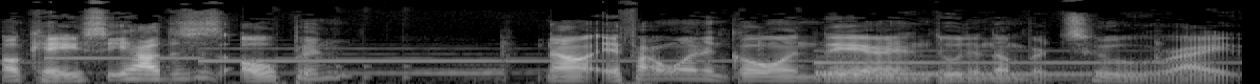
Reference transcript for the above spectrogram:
Okay, you see how this is open? Now, if I want to go in there and do the number two, right?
